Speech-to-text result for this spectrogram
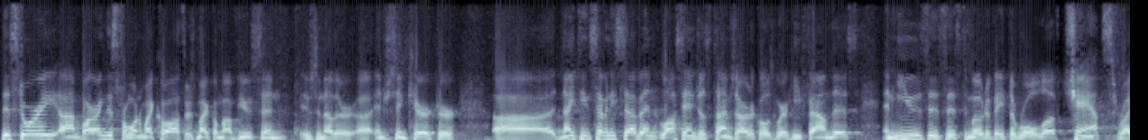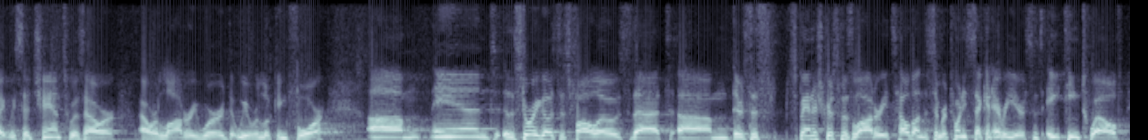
This story, um, borrowing this from one of my co-authors, Michael Mauboussin, is another uh, interesting character. Uh, 1977 Los Angeles Times article is where he found this, and he uses this to motivate the role of chance, right? We said chance was our, our lottery word that we were looking for. Um, and the story goes as follows that um, there's this Spanish Christmas lottery. It's held on December 22nd every year since 1812.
